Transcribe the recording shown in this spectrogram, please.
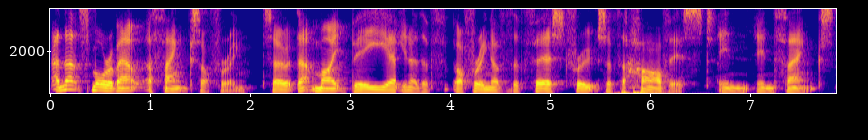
And that's more about a thanks offering. So that might be, uh, you know, the f- offering of the first fruits of the harvest in, in thanks.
